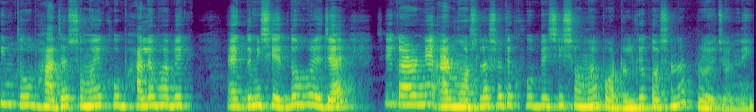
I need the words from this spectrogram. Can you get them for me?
কিন্তু ভাজার সময় খুব ভালোভাবে একদমই সেদ্ধ হয়ে যায় সেই কারণে আর মশলার সাথে খুব বেশি সময় পটলকে কষানোর প্রয়োজন নেই।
